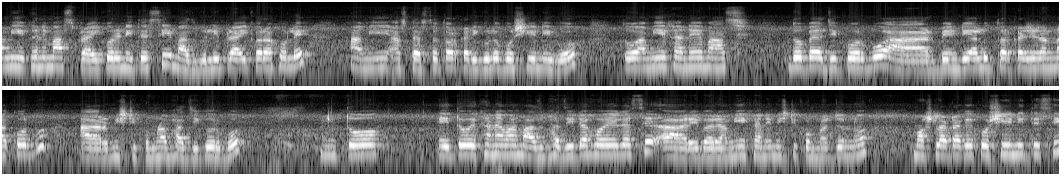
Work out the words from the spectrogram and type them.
আমি এখানে মাছ ফ্রাই করে নিতেছি। মাছগুলি ফ্রাই করা হলে আমি আস্তে আস্তে তরকারিগুলো বসিয়ে নিব। তো আমি এখানে মাছ দো পেঁয়াজি করব, আর ভেন্ডি আলুর তরকারি রান্না করব, আর মিষ্টি কুমড়া ভাজি করব। তো এই তো এখানে আমার মাছ ভাজিটা হয়ে গেছে, আর এবার আমি এখানে মিষ্টি কুমড়ার জন্য মশলাটাকে কষিয়ে নিতেছি।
